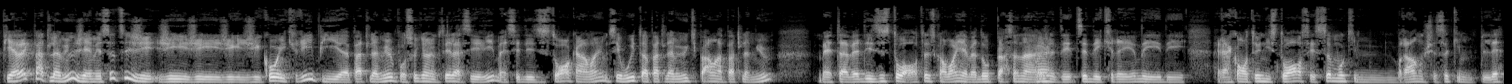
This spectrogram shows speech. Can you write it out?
Puis avec Pat Lemieux, j'ai aimé ça. Tu sais, j'ai j'ai j'ai j'ai j'ai coécrit. Puis euh, Pat Lemieux, pour ceux qui ont écouté la série, ben c'est des histoires quand même. Tu sais, oui, t'as Pat Lemieux qui parle en Pat Lemieux, mais t'avais des histoires. Tu sais, comprends Il y avait d'autres personnages. Ouais. Tu sais, d'écrire, des des raconter une histoire. C'est ça, moi, qui me branche. C'est ça qui me plaît.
